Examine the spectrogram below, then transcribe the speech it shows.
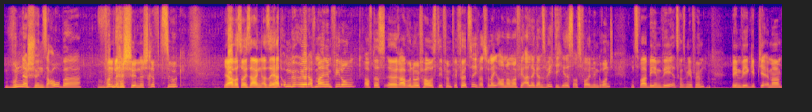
wunderschön sauber, wunderschöner Schriftzug. Ja, was soll ich sagen? Also er hat umgeölt auf meine Empfehlung auf das äh, Ravo 0 VST 540, was vielleicht auch nochmal für alle ganz wichtig ist, aus folgendem Grund. Und zwar BMW, jetzt kannst du hier filmen, BMW gibt ja immer,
